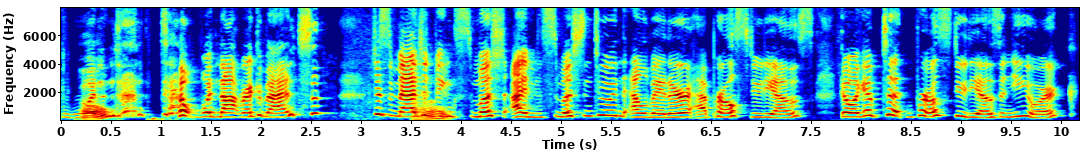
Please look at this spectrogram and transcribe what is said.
Wouldn't would not recommend. Just imagine Alright. being smushed. I'm smushed into an elevator at Pearl Studios, going up to Pearl Studios in New York,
